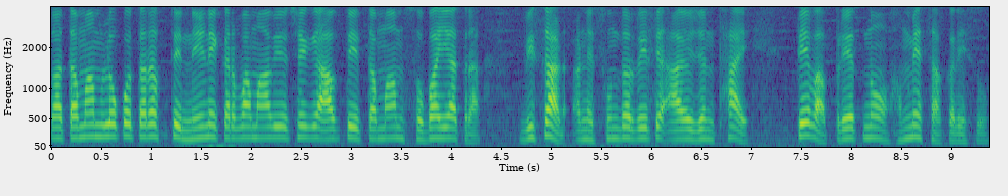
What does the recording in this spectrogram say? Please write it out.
તો આ તમામ લોકો તરફથી નિર્ણય કરવામાં આવ્યો છે કે આવતી તમામ શોભાયાત્રા વિશાળ અને સુંદર રીતે આયોજન થાય તેવા પ્રયત્નો હંમેશા કરીશું.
